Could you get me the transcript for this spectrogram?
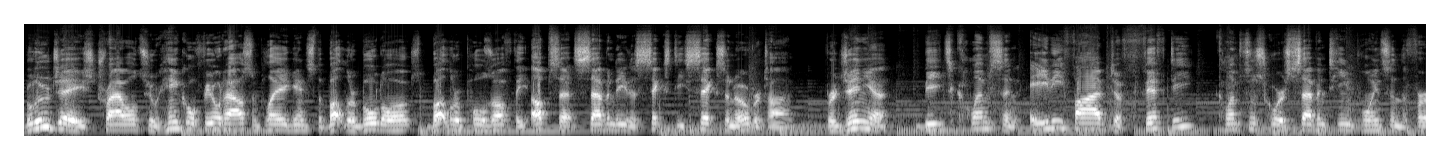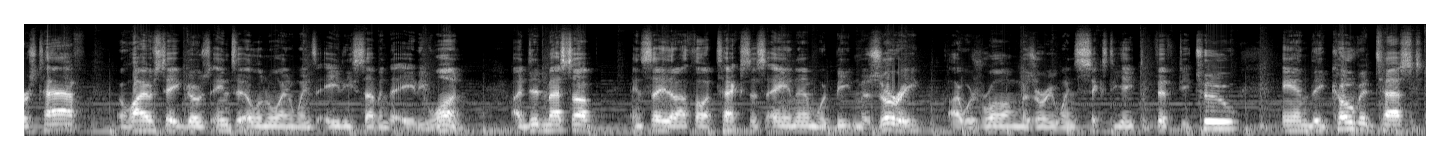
Blue Jays travel to Hinkle Fieldhouse and play against the Butler Bulldogs. Butler pulls off the upset 70 to 66 in overtime. Virginia beats Clemson 85 to 50. Clemson scores 17 points in the first half. Ohio State goes into Illinois and wins 87 to 81. I did mess up and say that I thought Texas A&M would beat Missouri. I was wrong. Missouri wins 68 to 52, and the COVID test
